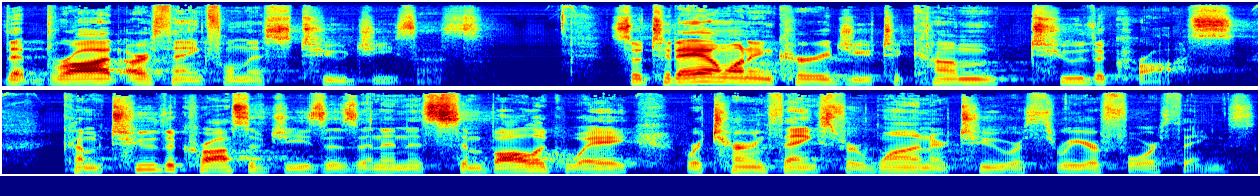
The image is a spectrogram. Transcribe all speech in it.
that brought our thankfulness to Jesus. So today I want to encourage you to come to the cross. come to the cross of Jesus and in a symbolic way return thanks for one or two or three or four things.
